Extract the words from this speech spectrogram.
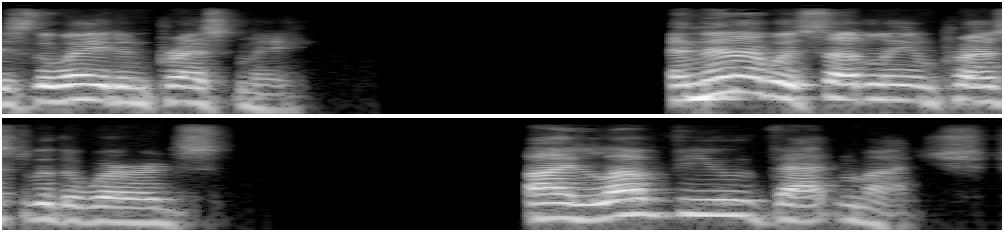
is the way it impressed me. And then I was suddenly impressed with the words, I love you that much.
